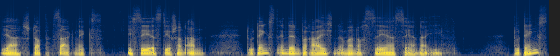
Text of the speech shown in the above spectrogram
ja, stopp, sag nix. Ich sehe es dir schon an. Du denkst in den Bereichen immer noch sehr, sehr naiv. Du denkst,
